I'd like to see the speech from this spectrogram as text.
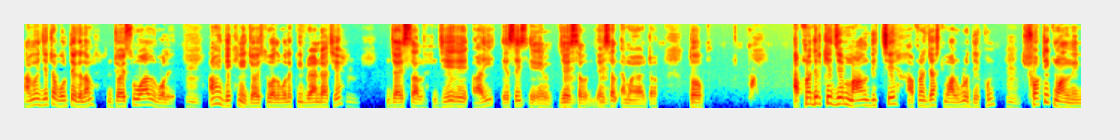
আমি যেটা বলতে গেলাম জয়সওয়াল বলে। আমি দেখিনি জয়সওয়াল বলে কি ব্র্যান্ড আছে? Jaisal J A I S H A L Jaisal Jaisal এমআইটা তো আপনাদেরকে যে মাল দিচ্ছে আপনার জাস্ট মালগুলো দেখুন। সঠিক মাল নিন।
